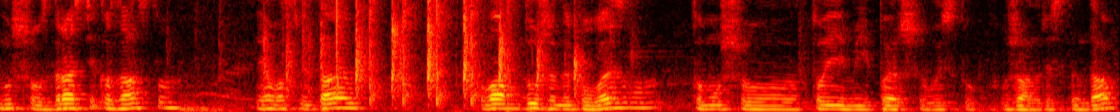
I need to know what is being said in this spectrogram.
ну що, здрасті, козацтво. Я вас вітаю. Вам дуже не повезло, тому що то є мій перший виступ в жанрі стендап.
